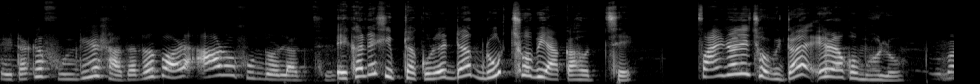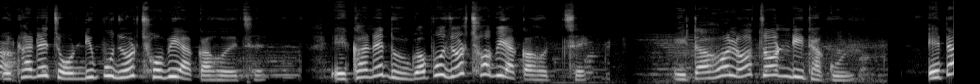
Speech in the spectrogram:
এটাকে ফুল দিয়ে সাজানোর পর আরও সুন্দর লাগছে। এখানে শিব ঠাকুরের ডামরুর ছবি আঁকা হচ্ছে। ফাইনালি ছবিটা এরকম হলো। এখানে চণ্ডী পুজোর ছবি আঁকা হয়েছে। এখানে দুর্গা পুজোর ছবি আঁকা হচ্ছে। এটা হলো চণ্ডী ঠাকুর। এটা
